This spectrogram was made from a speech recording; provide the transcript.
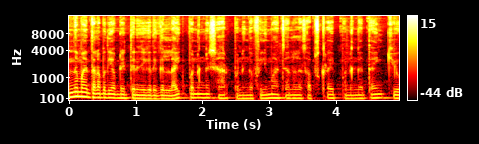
இந்த மாதிரி தளபதி அப்டேட் தெரிஞ்சுக்கிறதுக்கு லைக் பண்ணுங்கள் ஷேர் பண்ணுங்கள் ஃபிலிமா சேனலை சப்ஸ்கிரைப் பண்ணுங்கள் தேங்க்யூ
